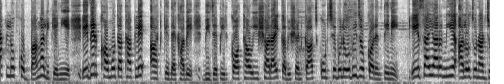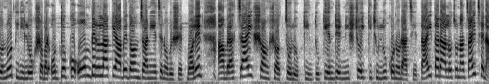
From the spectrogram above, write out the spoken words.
এক লক্ষ বাঙালিকে নিয়ে। এদের ক্ষমতা থাকলে আটকে দেখাবে। বিজেপির কথা ও ইশারায় কমিশন কাজ করছে বলে অভিযোগ করেন তিনি। এসআইআর নিয়ে আলোচনার জন্য তিনি লোকসভার অধ্যক্ষ ওম বিড়লাকে আবেদন জানিয়েছেন অভিষেক বলেন, আমরা চাই সংসদ চলুক, কিন্তু কেন্দ্রের নিশ্চয়ই কিছু লুকোনোর আছে, তাই তারা আলোচনা চাইছে না।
